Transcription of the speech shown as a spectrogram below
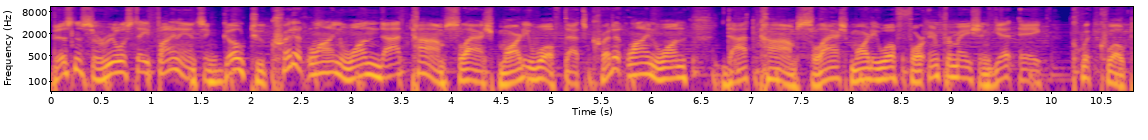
business, or real estate financing, go to creditline1.com slash Marty Wolff. That's creditline1.com slash Marty Wolff for information. Get a quick quote.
